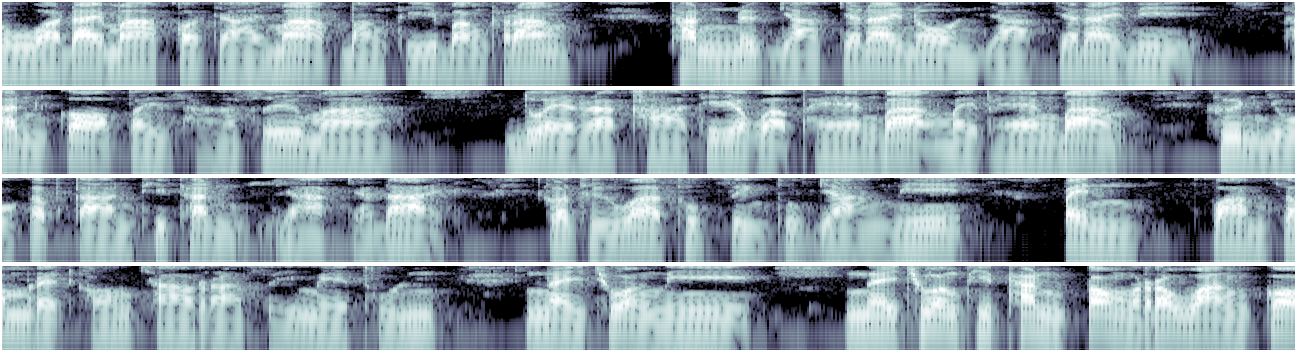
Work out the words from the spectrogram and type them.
ตัวได้มากก็จ่ายมากบางทีบางครั้ง ท่านนึกอยากจะได้โน่น อยากจะได้นี่ ท่านก็ไปหาซื้อมา ด้วยราคาที่เรียกว่าแพงบ้างไม่แพงบ้าง ขึ้นอยู่กับการที่ท่านอยากจะได้ ก็ถือว่าทุกสิ่งทุกอย่างนี้เป็น ความสำเร็จของชาวราศีเมถุนในช่วงนี้ ในช่วงที่ท่านต้องระวังก็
